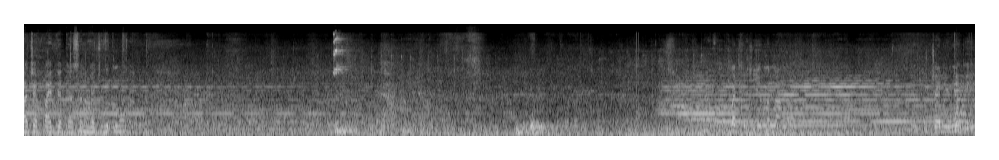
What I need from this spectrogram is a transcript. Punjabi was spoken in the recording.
Macie pajdę deser mieć wykmę. ਮੈਂ ਖਿੱਚੀ ਬਣਾਉਣਾ ਇਹ ਪੁੱਛਣੀ ਹੋ ਗਈ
